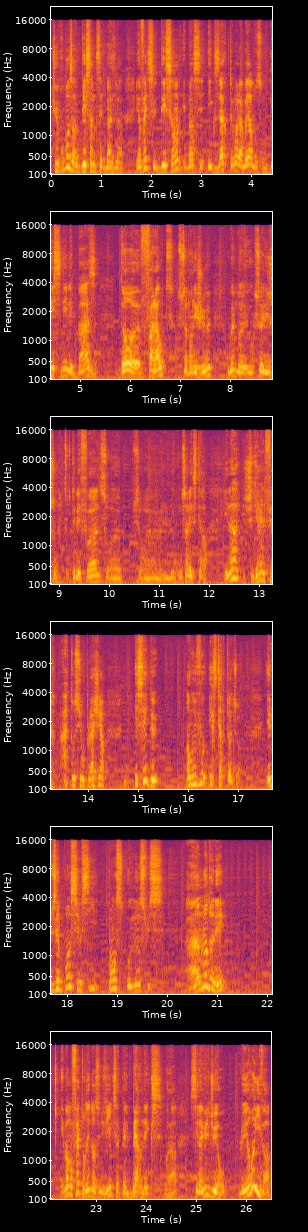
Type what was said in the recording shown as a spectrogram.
tu me proposes un dessin de cette base-là. Et en fait, ce dessin, eh ben, c'est exactement la manière dont sont dessinées les bases dans euh, Fallout, que ce soit dans les jeux, ou même que ce soit jeux sur, téléphone, sur, euh, euh, le console, etc. Et là, je dirais de faire attention au plagiat essaye de, en niveau, externe toi, tu. Et le deuxième point, c'est aussi, pense aux non-suisses. À un moment donné, et eh ben en fait, on est dans une ville qui s'appelle Bernex, voilà, c'est la ville du héros. Le héros y va,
